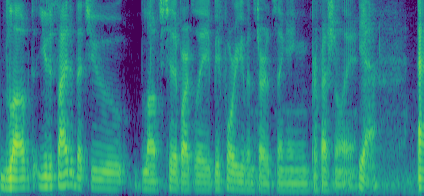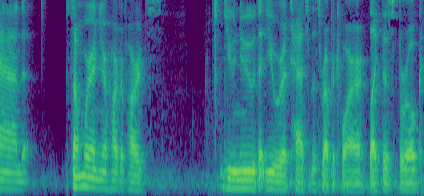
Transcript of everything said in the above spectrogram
loved you decided that you loved Cecilia Bartoli before you even started singing professionally. Yeah, And somewhere in your heart of hearts you knew that you were attached to this repertoire, like this Baroque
